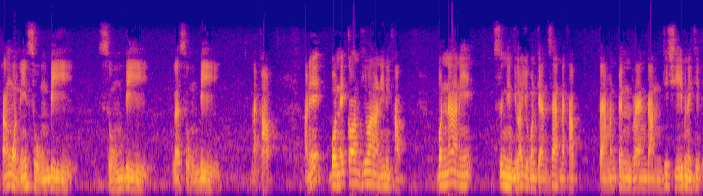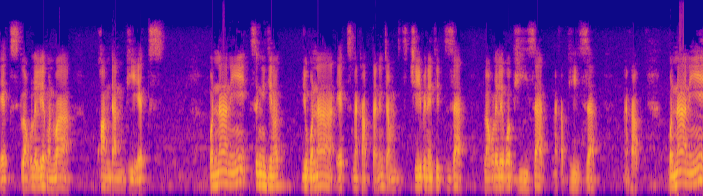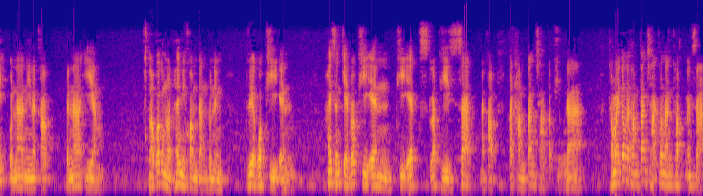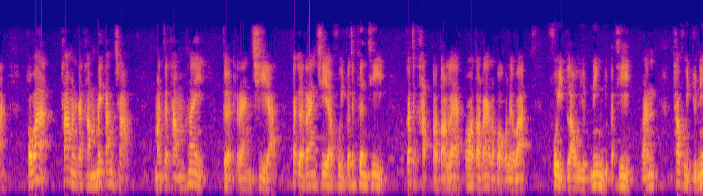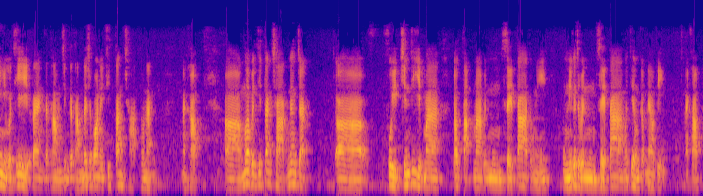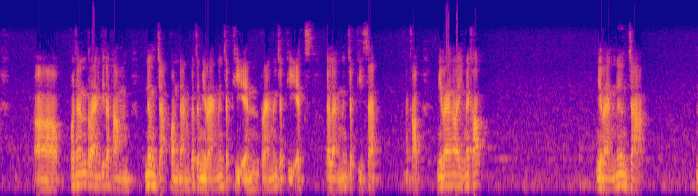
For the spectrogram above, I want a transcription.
ทั้งหมดนี้สูง b สูง b และสูง b นะครับอันนี้บนไอ้ก้อนที่ว่านี้นี่ครับ บนหน้านี้ซึ่งจริงๆแล้วอยู่บนแกน z นะครับ แต่มันเป็นแรงดันที่ชี้ไปในทิศ x เราก็เลยเรียกมันว่า ความดัน px บนหน้านี้ซึ่งจริงๆแล้วอยู่บนหน้า x นะครับ แต่เนื่องจากมันชี้ไปในทิศ z เราก็เลยเรียกว่า pz นะครับ pz นะครับ บนหน้านี้บนหน้านี้นะครับ เป็นหน้าเอียง เราก็กำหนดให้มีความดันตัวหนึ่งเรียกว่า pn ให้สังเกตว่า pn px และ pz นะครับกระทำตั้งฉากกับผิวหน้าทำไมต้องกระทำตั้งฉากเท่านั้นครับนักศึกษา เพราะว่าถ้ามันกระทำไม่ตั้งฉาก มันจะทำให้เกิดแรงเชียร์ถ้าเกิดแรงเชียร์ฟลูอิดก็จะเคลื่อนที่ก็จะขัดต่อตอนแรกเพราะว่าตอนแรกเราบอกไว้เลยว่าฟลูอิดเราหยุดนิ่งอยู่กับที่เพราะฉะนั้น ถ้าฟลูอิดหยุดนิ่งอยู่กับที่แรงกระทำจึงกระทำได้เฉพาะในทิศตั้งฉากเท่านั้นนะครับเมื่อเป็นทิศตั้งฉากเนื่องจากฟลูอิดชิ้นที่หยิบมา เราตัดมาเป็นมุมเซตาตรงนี้ มุมนี้ก็จะเป็นมุมเซตาเมื่อเทียบกับแนวดิ่งนะครับเพราะฉะนั้นแรงที่กระทำเนื่องจากความดันก็จะมีแรงเนื่องจาก Pn แรงเนื่องจาก Px และแรงเนื่องจาก Pz นะครับ มีแรงอะไรอีกไหมครับ มีแรงเนื่องจาก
